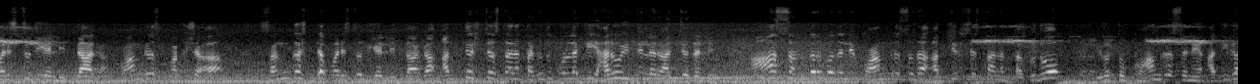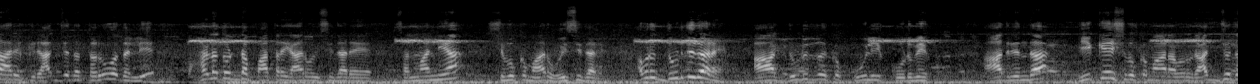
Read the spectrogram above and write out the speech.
ಪರಿಸ್ಥಿತಿಯಲ್ಲಿದ್ದಾಗ ಕಾಂಗ್ರೆಸ್ ಪಕ್ಷ ಸಂಕಷ್ಟ ಪರಿಸ್ಥಿತಿಯಲ್ಲಿದ್ದಾಗ ಅಧ್ಯಕ್ಷ ಸ್ಥಾನ ತೆಗೆದುಕೊಳ್ಳಕ್ಕೆ ಯಾರೂ ಇದ್ದಿಲ್ಲ ರಾಜ್ಯದಲ್ಲಿ. ಆ ಸಂದರ್ಭದಲ್ಲಿ ಕಾಂಗ್ರೆಸ್ದ ಅಧ್ಯಕ್ಷ ಸ್ಥಾನ ತೆಗೆದು ಇವತ್ತು ಕಾಂಗ್ರೆಸ್ನೇ ಅಧಿಕಾರಕ್ಕೆ ರಾಜ್ಯದ ತರುವದಲ್ಲಿ ಬಹಳ ದೊಡ್ಡ ಪಾತ್ರ ಯಾರು ವಹಿಸಿದ್ದಾರೆ? ಸನ್ಮಾನ್ಯ ಶಿವಕುಮಾರ್ ವಹಿಸಿದ್ದಾರೆ. ಅವರು ದುಡಿದಿದ್ದಾರೆ. ಆ ದುಡಿದಕ್ಕೆ ಕೂಲಿ ಕೊಡಬೇಕು. ಆದ್ದರಿಂದ ಡಿ ಕೆ ಶಿವಕುಮಾರ್ ಅವರು ರಾಜ್ಯದ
